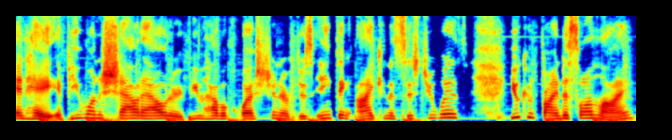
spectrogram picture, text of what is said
And hey, if you want to shout out or if you have a question or if there's anything I can assist you with, you can find us online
